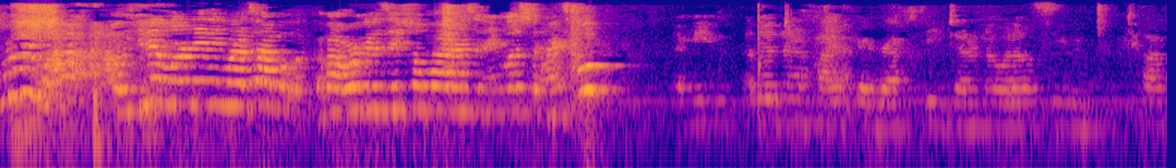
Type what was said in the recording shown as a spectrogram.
Really? Wow. You didn't learn anything about, top, about organizational patterns in English in high school? I mean, other than a five paragraph speech, I don't know what else you would talk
